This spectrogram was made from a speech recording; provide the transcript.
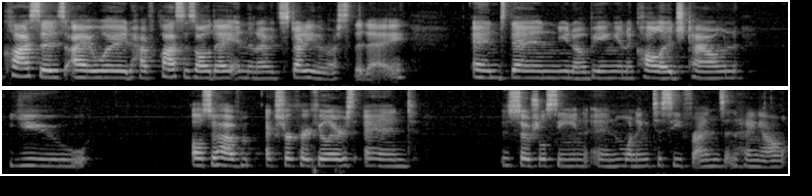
classes, I would have classes all day and then I would study the rest of the day. And then, you know, being in a college town, you also have extracurriculars and the social scene and wanting to see friends and hang out.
